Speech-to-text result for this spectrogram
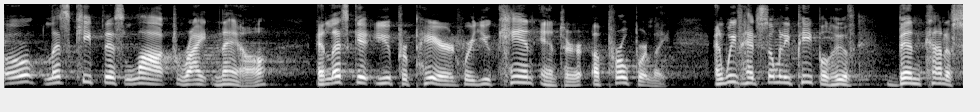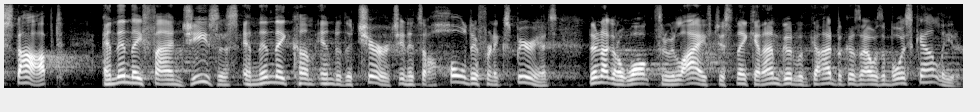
Oh, let's keep this locked right now and let's get you prepared where you can enter appropriately. And we've had so many people who have been kind of stopped and then they find Jesus and then they come into the church and it's a whole different experience. They're not going to walk through life just thinking, I'm good with God because I was a Boy Scout leader.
